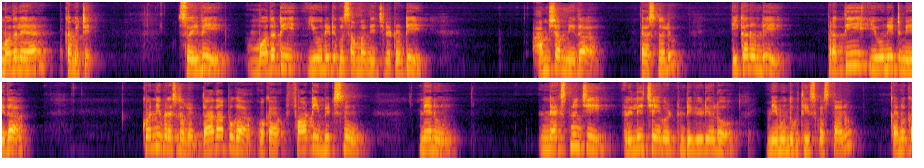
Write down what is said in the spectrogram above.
మొదలయ్యార్ కమిటీ. సో ఇవి మొదటి యూనిట్కు సంబంధించినటువంటి అంశం మీద ప్రశ్నలు. ఇక నుండి ప్రతి యూనిట్ మీద కొన్ని ప్రశ్నలు. దాదాపుగా ఒక ఫార్టీ బిట్స్ను నేను నెక్స్ట్ నుంచి రిలీజ్ చేయబోటువంటి వీడియోలో మీ ముందుకు తీసుకొస్తాను. కనుక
